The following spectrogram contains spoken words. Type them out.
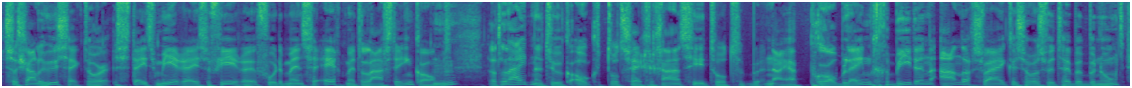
sociale huursector steeds meer reserveren... voor de mensen echt met de laagste inkomens. Mm -hmm. Dat leidt natuurlijk ook tot segregatie... tot nou ja, probleemgebieden, aandachtswijken, zoals we het hebben benoemd.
